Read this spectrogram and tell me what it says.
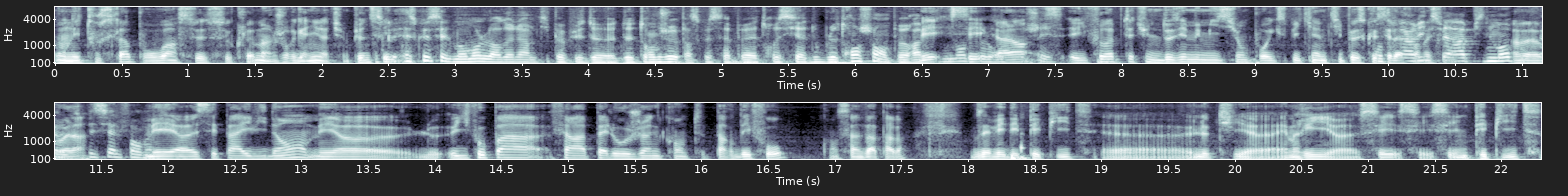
on est tous là pour voir ce, club un jour gagner la Champions League. Est-ce que c'est le moment de leur donner un petit peu plus de, temps de jeu? Parce que ça peut être aussi à double tranchant. On peut rapidement le alors, il faudrait peut-être une deuxième émission pour expliquer un petit peu ce que c'est la formation. Très rapidement pour faire une spéciale formation. Mais c'est pas évident. Mais le, il faut pas faire appel aux jeunes quand par défaut quand ça ne va pas. Vous avez des pépites. Euh, le petit euh, Emery, euh, c'est une pépite.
